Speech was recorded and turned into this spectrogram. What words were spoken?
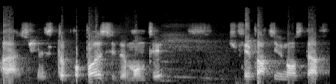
voilà, ce que je te propose, c'est de monter. Tu fais partie de mon staff.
